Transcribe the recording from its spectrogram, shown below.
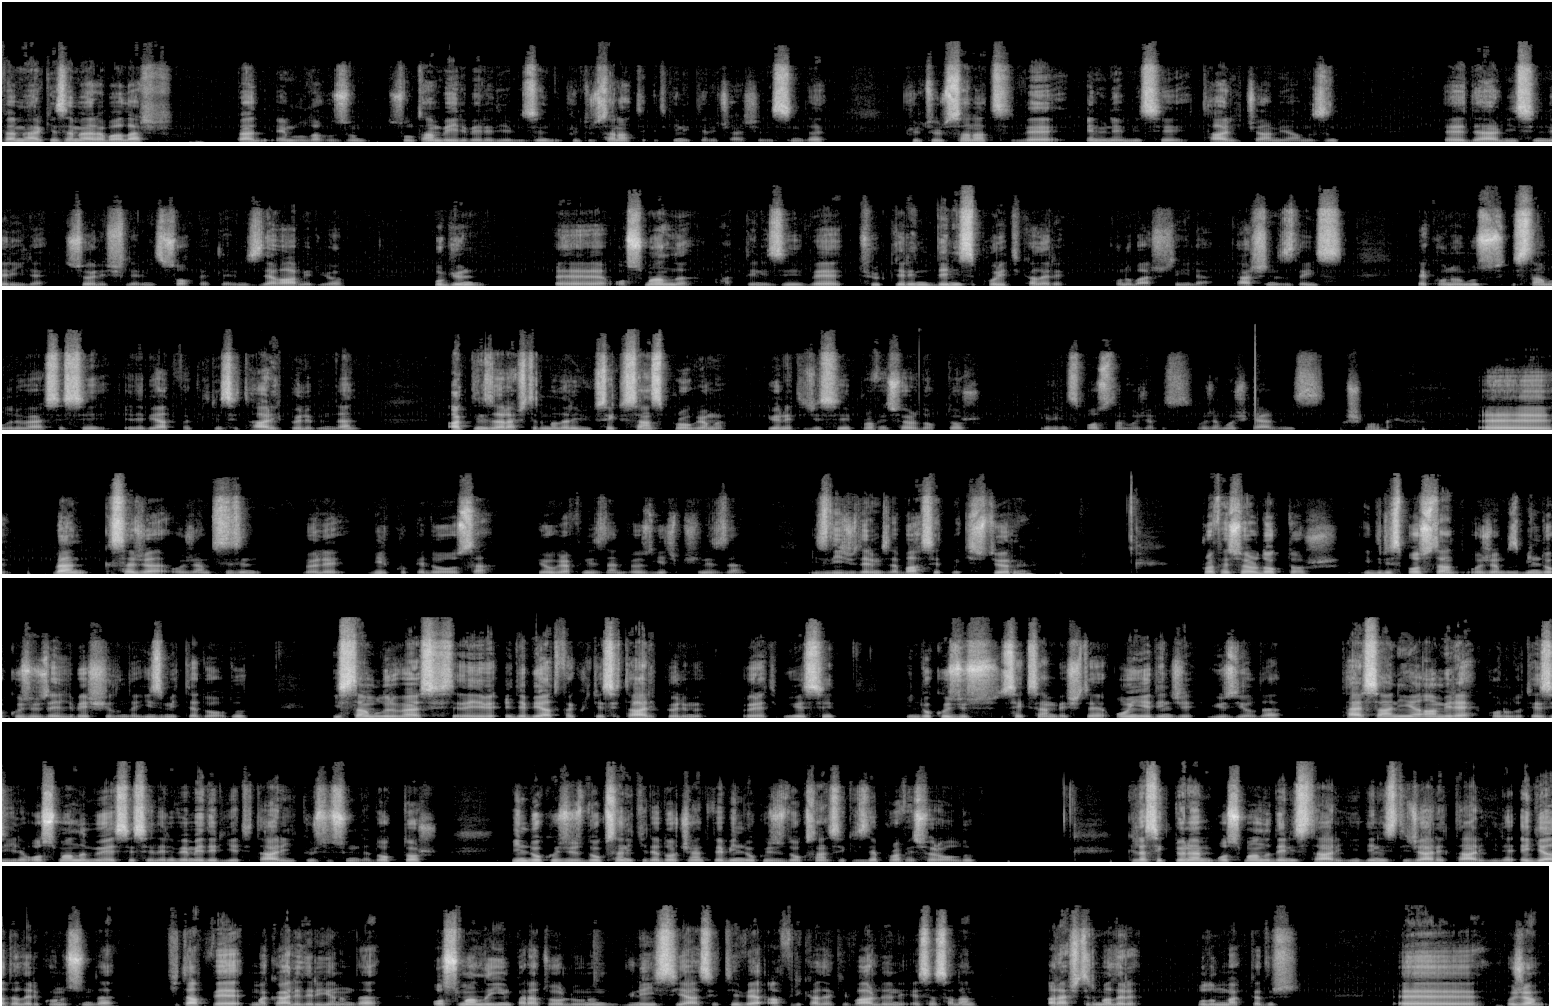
Efendim herkese merhabalar. Ben Emrullah Uzun, Sultanbeyli Belediye'mizin kültür sanat etkinlikleri çerçevesinde kültür, sanat ve en önemlisi tarih camiamızın e, değerli isimleriyle söyleşilerimiz, sohbetlerimiz devam ediyor. Bugün e, Osmanlı Akdeniz'i ve Türklerin deniz politikaları konu başlığıyla karşınızdayız. Ve konuğumuz İstanbul Üniversitesi Edebiyat Fakültesi Tarih Bölümünden Akdeniz Araştırmaları Yüksek Lisans Programı yöneticisi Profesör Doktor İdris Bostan hocamız. Hocam hoş geldiniz. Hoş bulduk. Ee, ben kısaca hocam sizin böyle bir kuplede olsa biyografinizden, özgeçmişinizden izleyicilerimize bahsetmek istiyorum. Evet. Profesör Doktor İdris Bostan hocamız 1955 yılında İzmit'te doğdu. İstanbul Üniversitesi Ede- Edebiyat Fakültesi Tarih Bölümü öğretim üyesi. 1985'te 17. yüzyılda Tersaniye Amire konulu teziyle Osmanlı Müesseseleri ve Medeniyeti Tarihi kürsüsünde doktor, 1992'de doçent ve 1998'de profesör oldu. Klasik dönem Osmanlı deniz tarihi, deniz ticaret tarihi ile Ege adaları konusunda kitap ve makaleleri yanında Osmanlı İmparatorluğu'nun güney siyaseti ve Afrika'daki varlığını esas alan araştırmaları bulunmaktadır. Ee, hocam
